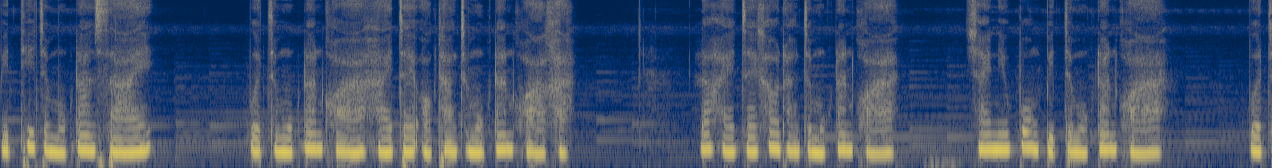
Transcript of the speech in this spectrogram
ปิดที่จมูกด้านซ้าย เปิดจมูกด้านขวา หายใจออกทางจมูกด้านขวาค่ะ แล้วหายใจเข้าทางจมูกด้านขวา ใช้นิ้วโป้งปิดจมูกด้านขวา เปิดจ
